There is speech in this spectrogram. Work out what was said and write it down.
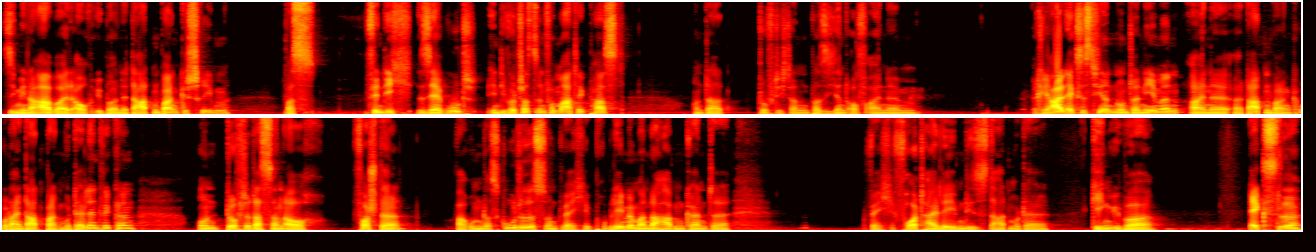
Seminararbeit auch über eine Datenbank geschrieben, was finde ich sehr gut in die Wirtschaftsinformatik passt. Und da durfte ich dann basierend auf einem real existierenden Unternehmen eine äh, Datenbank oder ein Datenbankmodell entwickeln und durfte das dann auch vorstellen, warum das gut ist und welche Probleme man da haben könnte, welche Vorteile eben dieses Datenmodell gegenüber Excel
